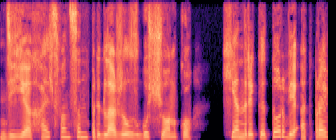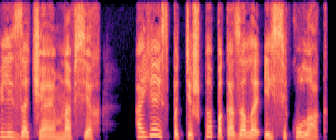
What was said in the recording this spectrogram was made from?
Дия Хальсвансон предложил сгущенку. Хенрик и Торви отправились за чаем на всех, а я из-под тяжка показала Ильсе кулак.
